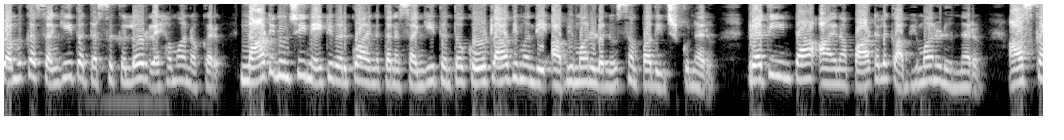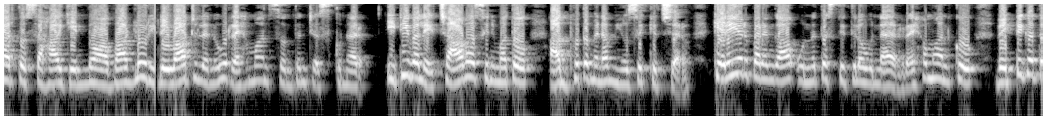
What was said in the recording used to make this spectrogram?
ప్రముఖ సంగీత దర్శకుల్లో రెహమాన్ ఒకరు. నాటి నుంచి నేటి వరకు ఆయన తన సంగీతంతో కోట్లాది మంది అభిమానులను సంపాదించుకున్నారు. ప్రతి ఇంట ఆయన పాటలకు అభిమానులున్నారు. ఆస్కార్తో సహా ఎన్నో అవార్డులు రివార్డులను రెహమాన్ సొంతం చేసుకున్నారు. ఇటీవలే చావా సినిమాతో అద్భుతమైన మ్యూజిక్ ఇచ్చారు. కెరియర్ పరంగా ఉన్నత స్థితిలో ఉన్న రెహమాన్కు వ్యక్తిగత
